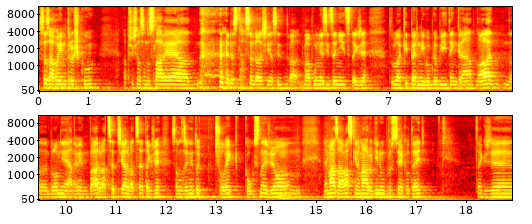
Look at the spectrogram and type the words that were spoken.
se zahojím trošku. A přišel jsem do Slávě a nedostal jsem další asi dva, dva a půl měsíce nic, takže to bylo taky perný v období tenkrát, no ale no, bylo mě, já nevím, 22, 23, takže samozřejmě to člověk kousne, že jo, hmm. nemá závazky, nemá rodinu prostě jako teď, takže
